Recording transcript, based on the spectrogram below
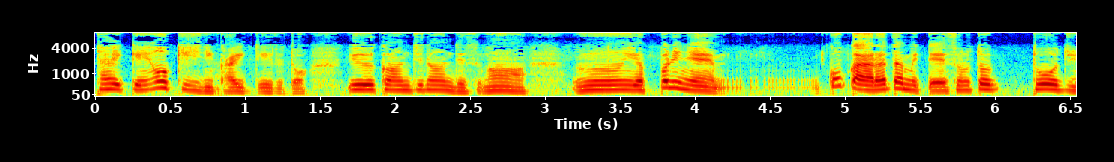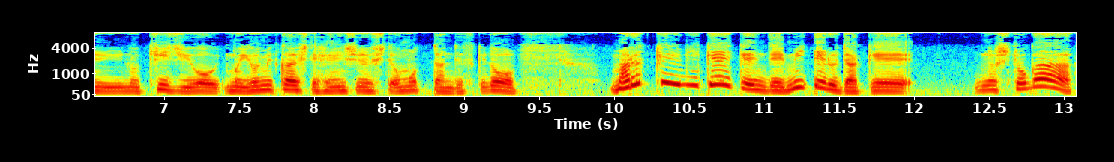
体験を記事に書いているという感じなんですが、うーん、やっぱりね、今回改めてその当時の記事を読み返して編集して思ったんですけど、まるっきり未経験で見てるだけの人が、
